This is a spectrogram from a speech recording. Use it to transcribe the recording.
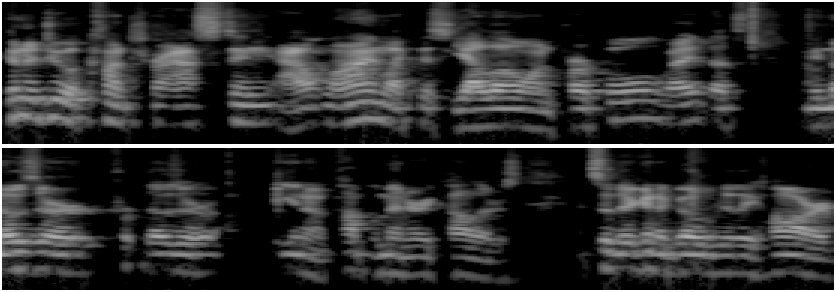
going to do a contrasting outline like this yellow on purple, right? That's, I mean, those are those are you know complementary colors, and so they're going to go really hard.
